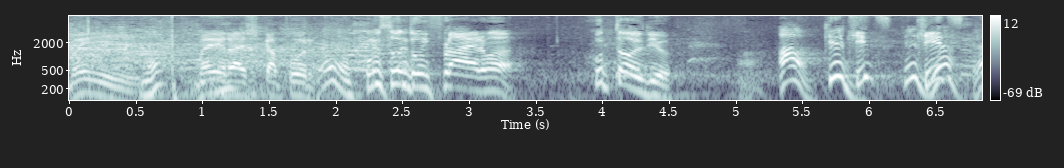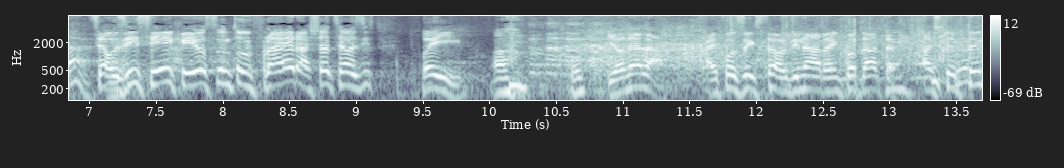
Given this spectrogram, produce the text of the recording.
Băi, băi, Raj Kapoor. Cum sunt un flyer, mă? Who told you? Ah, kids. Kids? Kids, Kids? yeah, yeah. Ți-au zis ei că eu sunt un fraier? Așa ți-au zis? Băi, Ionela, ai fost extraordinară încă o dată. Așteptăm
